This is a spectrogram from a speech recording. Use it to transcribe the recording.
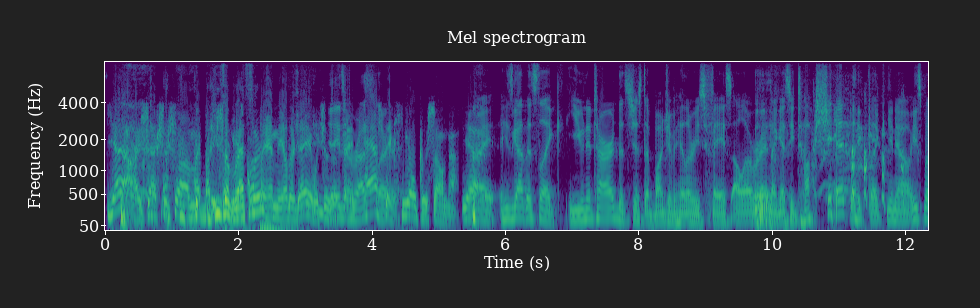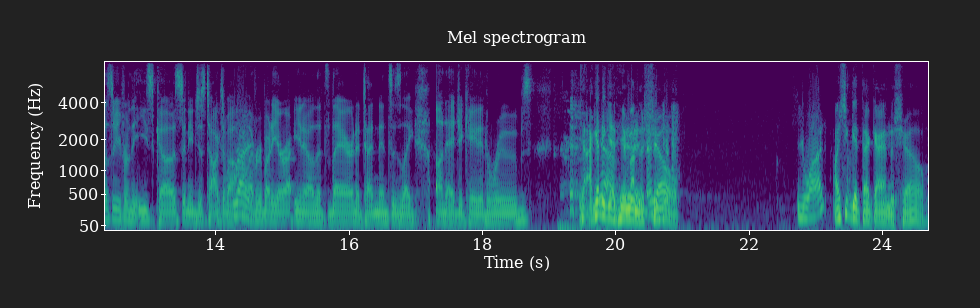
Yeah, I actually saw my buddy. He's a showed me wrestler? clip of him the other day, which is Yeah, a he's a fantastic wrestler. heel persona. Yeah, Right. He's got this like unitard that's just a bunch of Hillary's face all over it, and I guess he talks shit. Like like you know he's supposed to be from the East Coast, and he just talks about Right. how everybody ar- you know that's there in attendance is like uneducated rubes. Yeah, I got to Yeah, get him on the show. gets- You what? I should get that guy on the show.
